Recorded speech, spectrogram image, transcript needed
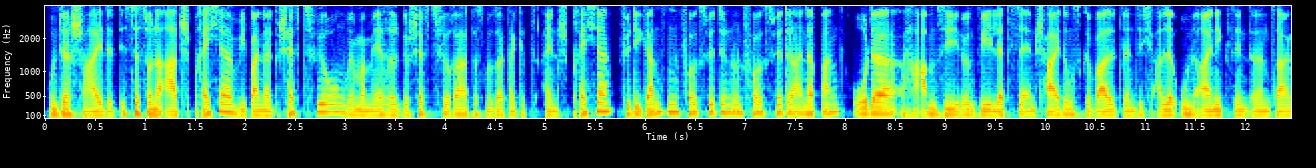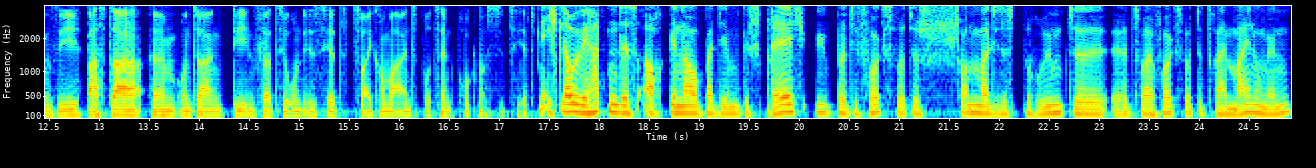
unterscheidet. Ist das so eine Art Sprecher, wie bei einer Geschäftsführung, wenn man mehrere Geschäftsführer hat, dass man sagt, da gibt es einen Sprecher für die ganzen Volkswirtinnen und Volkswirte einer Bank? Oder haben Sie irgendwie letzte Entscheidungsgewalt, wenn sich alle uneinig sind, dann sagen Sie basta ähm, und sagen, die Inflation ist jetzt 2,1 Prozent prognostiziert? Ich glaube, wir hatten das auch genau bei dem Gespräch über die Volkswirte schon mal dieses berühmte äh, zwei Volkswirte, drei Meinungen.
